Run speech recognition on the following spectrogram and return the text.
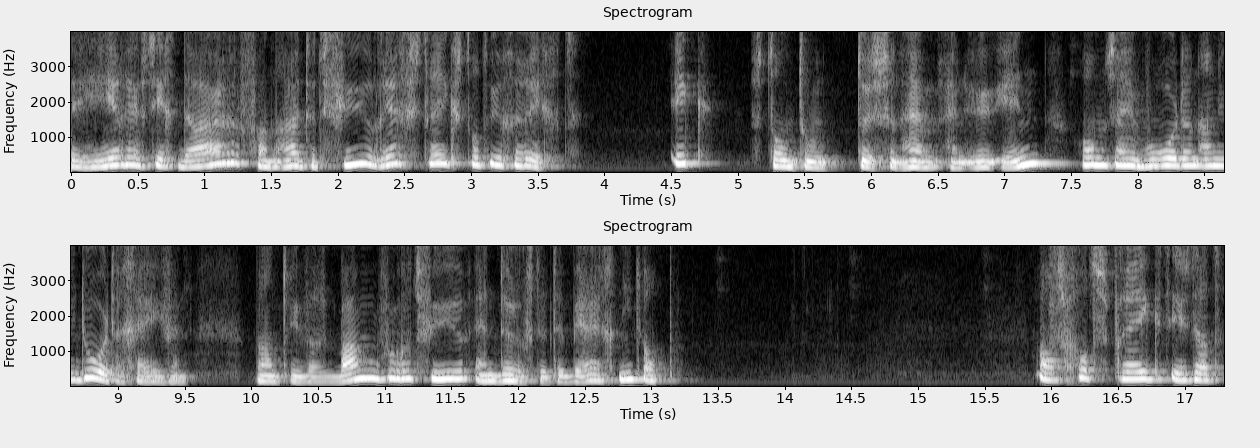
De Heer heeft zich daar vanuit het vuur rechtstreeks tot u gericht. Ik stond toen tussen hem en u in om zijn woorden aan u door te geven, want u was bang voor het vuur en durfde de berg niet op. Als God spreekt, is dat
